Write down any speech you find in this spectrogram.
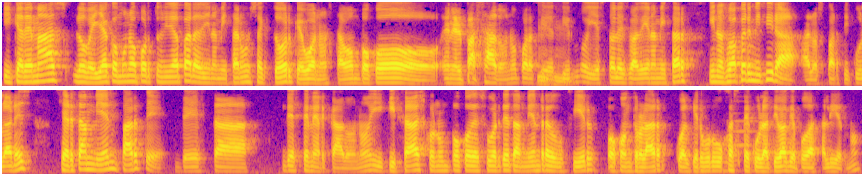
y que además lo veía como una oportunidad para dinamizar un sector que, bueno, estaba un poco en el pasado, ¿no? Por así decirlo, y esto les va a dinamizar y nos va a permitir a, a, los particulares ser también parte de esta de este mercado, ¿no? Y quizás con un poco de suerte también reducir o controlar cualquier burbuja especulativa que pueda salir, ¿no?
